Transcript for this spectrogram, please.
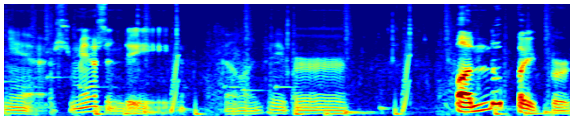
Yes, yes indeed. Colored paper. Bundle paper.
